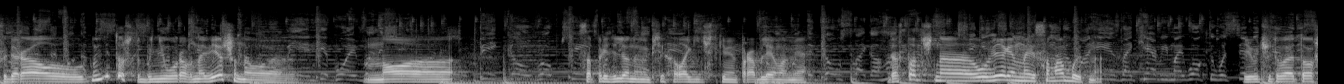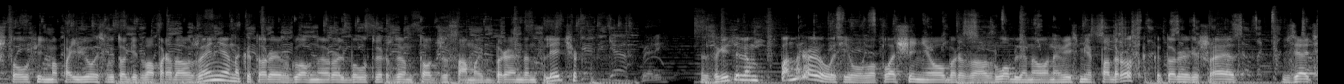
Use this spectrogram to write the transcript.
сыграл, ну не то чтобы неуравновешенного, но с определенными психологическими проблемами. Достаточно уверенно и самобытно. И учитывая то, что у фильма появилось в итоге два продолжения, на которые в главную роль был утвержден тот же самый Брэндон Флетчер, зрителям понравилось его воплощение образа озлобленного на весь мир подростка, который решает взять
